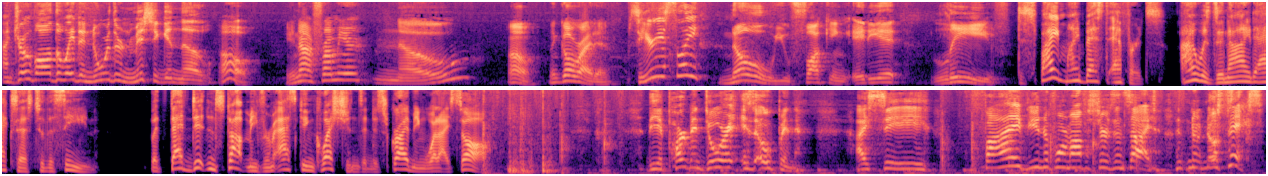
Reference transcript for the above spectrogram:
I drove all the way to northern Michigan, though. Oh, you're not from here? No. Oh, then go right in. Seriously? No, you fucking idiot. Leave. Despite my best efforts, I was denied access to the scene. But that didn't stop me from asking questions and describing what I saw. The apartment door is open. I see five uniform officers inside. No, no, six.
